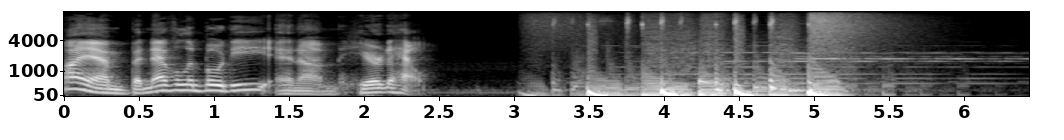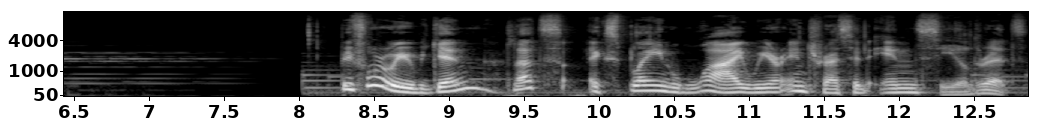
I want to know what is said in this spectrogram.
I am Benevolent Bodhi and I'm here to help. Before we begin, let's explain why we are interested in sealed writs.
